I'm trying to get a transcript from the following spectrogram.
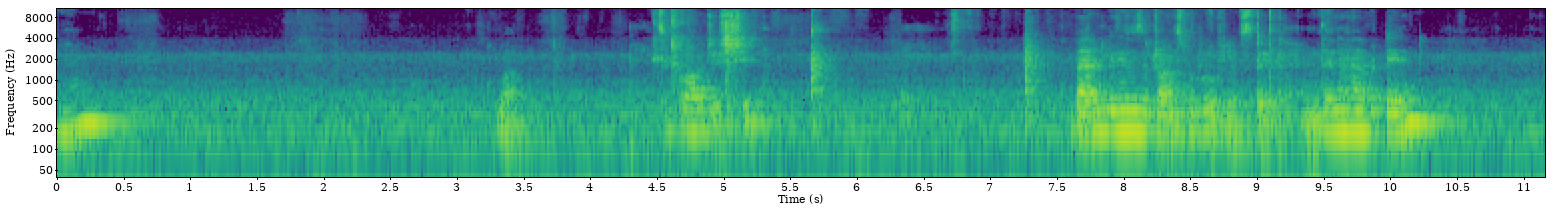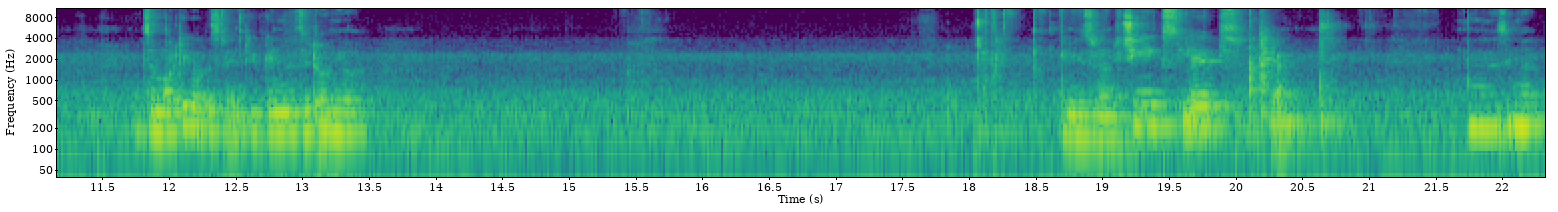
Mhm. Wow, it's a gorgeous shade. Apparently, this is a transfer proof lipstick, and then I have a tint. It's a multi-purpose tint. You can use it on your Use it on the cheeks, lips, yeah. I'm using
